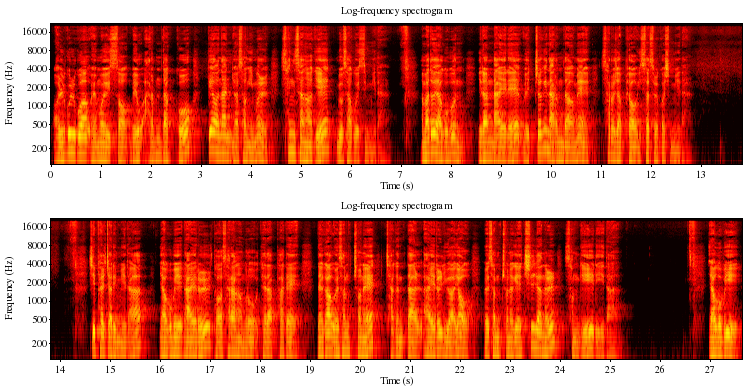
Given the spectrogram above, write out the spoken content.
얼굴과 외모에 있어 매우 아름답고 빼어난 여성임을 생생하게 묘사하고 있습니다. 아마도 야곱은 이런 라헬의 외적인 아름다움에 사로잡혀 있었을 것입니다. 18절입니다. 야곱이 라헬을 더 사랑함으로 대답하되 내가 외삼촌의 작은 딸 라헬을 위하여 외삼촌에게 7년을 섬기리이다. 야곱이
